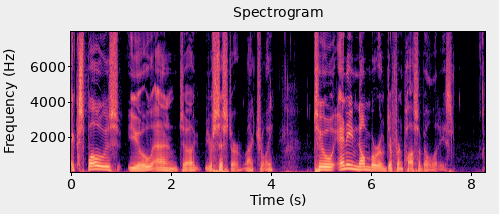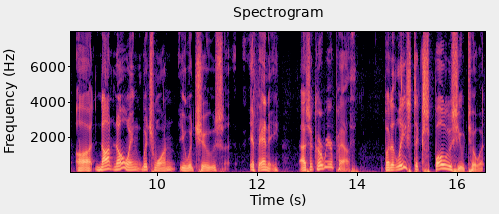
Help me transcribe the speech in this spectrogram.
expose you and uh, your sister, actually, to any number of different possibilities, uh, not knowing which one you would choose, if any, as a career path, but at least expose you to it.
